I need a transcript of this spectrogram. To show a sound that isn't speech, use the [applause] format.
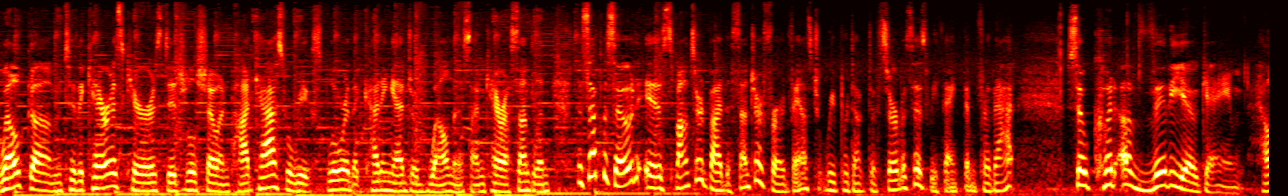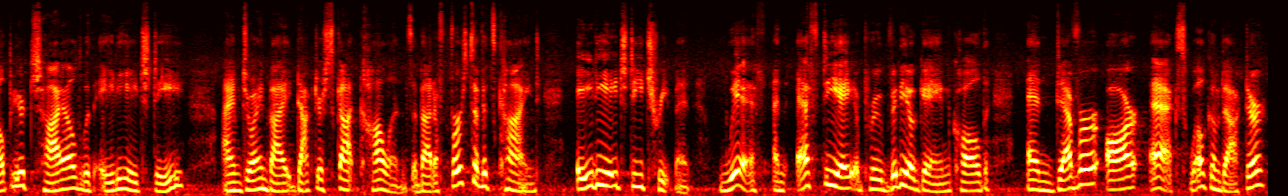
Welcome to the Kara's Cures digital show and podcast where we explore the cutting edge of wellness. I'm Kara Sundlun. This episode is sponsored by the Center for Advanced Reproductive Services. We thank them for that. So, could a video game help your child with ADHD? I'm joined by Dr. Scott Collins about a first of its kind ADHD treatment with an FDA approved video game called Endeavor RX. Welcome, Doctor.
